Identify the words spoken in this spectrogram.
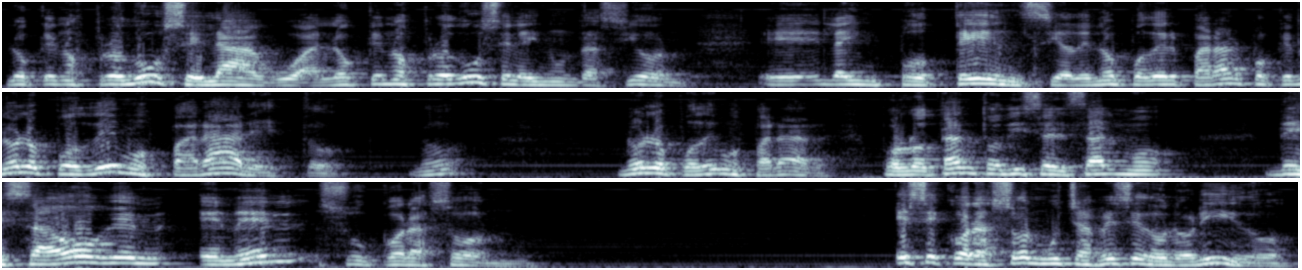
lo que nos produce el agua, lo que nos produce la inundación, eh, la impotencia de no poder parar, porque no lo podemos parar esto, ¿no? No lo podemos parar. Por lo tanto, dice el Salmo, desahoguen en él su corazón. Ese corazón muchas veces dolorido,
